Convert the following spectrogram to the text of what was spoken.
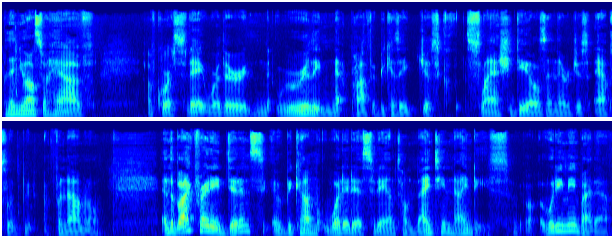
And then you also have of course, today, where they're really net profit because they just slash deals and they're just absolutely phenomenal. And the Black Friday didn't uh, become what it is today until 1990s. Uh, what do you mean by that?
